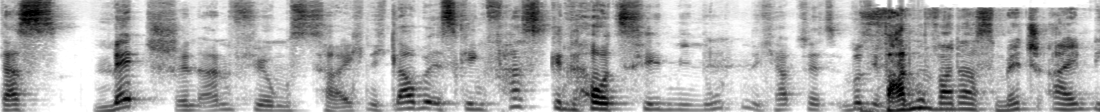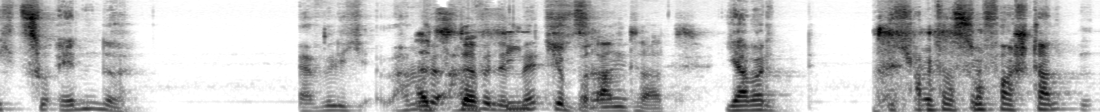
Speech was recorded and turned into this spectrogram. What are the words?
das Match in Anführungszeichen. Ich glaube, es ging fast genau zehn Minuten. Ich habe jetzt. Wann gucken. war das Match eigentlich zu Ende? Ja, will ich, haben Als wir, der haben wir eine Fiend gebrannt hat. Ja, aber ich habe das so verstanden.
